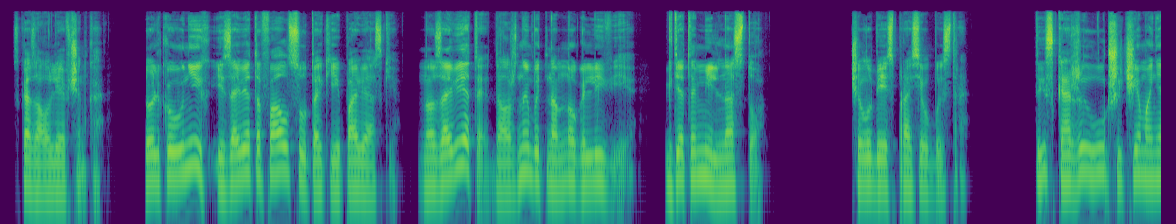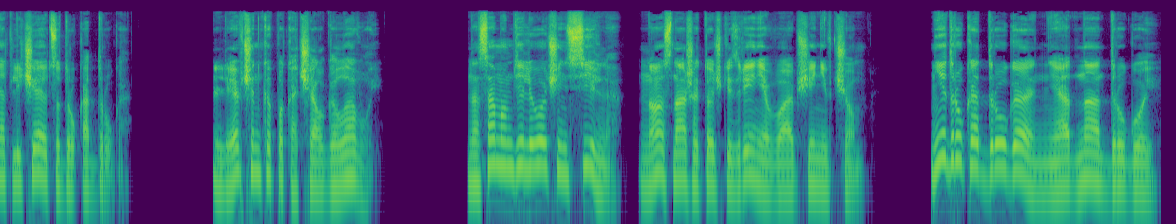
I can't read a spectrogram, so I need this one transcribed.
— сказал Левченко. «Только у них и Заветов Алсу такие повязки. Но Заветы должны быть намного левее, где-то миль на сто». Челубей спросил быстро. «Ты скажи лучше, чем они отличаются друг от друга». Левченко покачал головой. «На самом деле очень сильно, но с нашей точки зрения вообще ни в чем. Ни друг от друга, ни одна от другой.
